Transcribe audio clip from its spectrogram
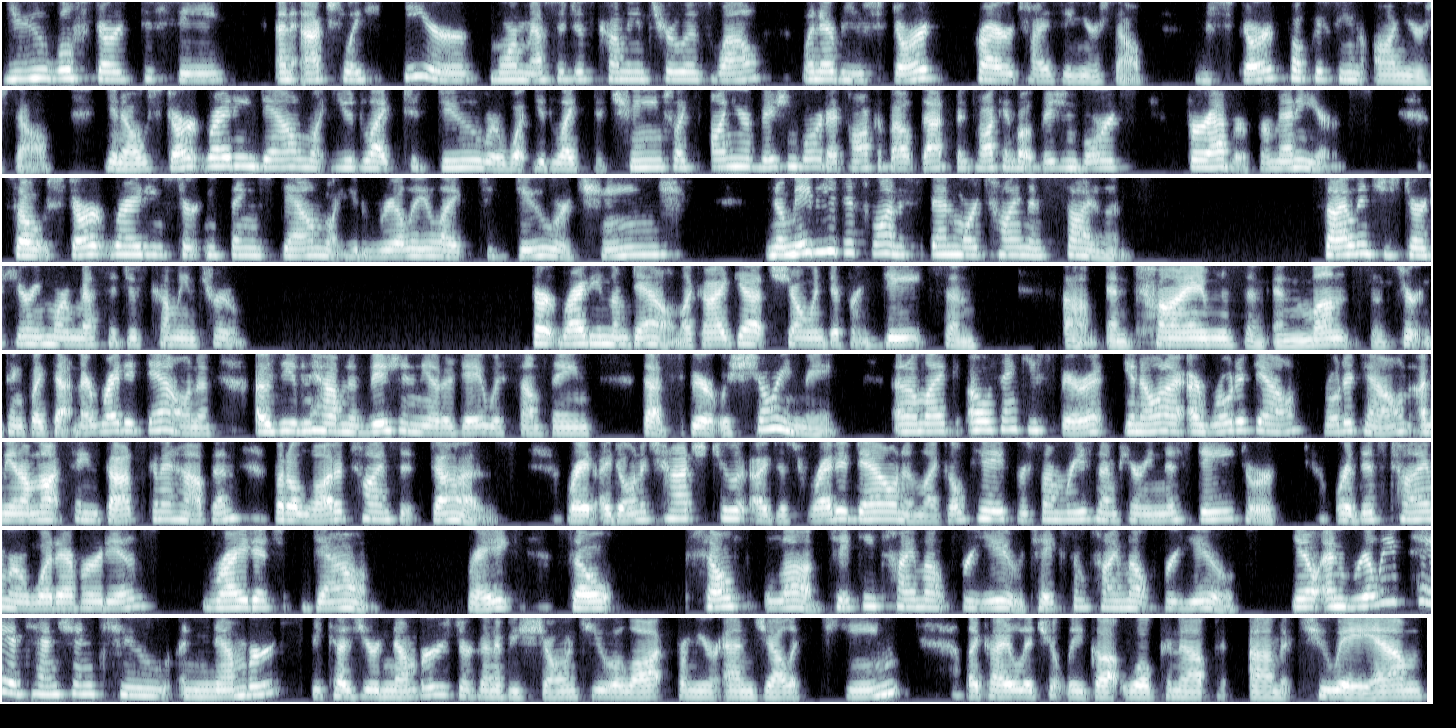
You will start to see and actually hear more messages coming through as well whenever you start prioritizing yourself. You start focusing on yourself. You know, start writing down what you'd like to do or what you'd like to change. Like on your vision board, I talk about that, been talking about vision boards forever, for many years. So start writing certain things down, what you'd really like to do or change. You know, maybe you just want to spend more time in silence. Silence, you start hearing more messages coming through start writing them down. Like I get showing different dates and um, and times and, and months and certain things like that. And I write it down. And I was even having a vision the other day with something that spirit was showing me. And I'm like, oh, thank you, spirit. You know, and I, I wrote it down, wrote it down. I mean, I'm not saying that's going to happen, but a lot of times it does, right? I don't attach to it. I just write it down and like, okay, for some reason I'm hearing this date or or this time or whatever it is write it down, right? So self love, taking time out for you, take some time out for you, you know, and really pay attention to numbers because your numbers are going to be shown to you a lot from your angelic team. Like I literally got woken up um, at 2 a.m.,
